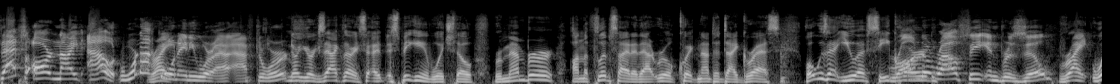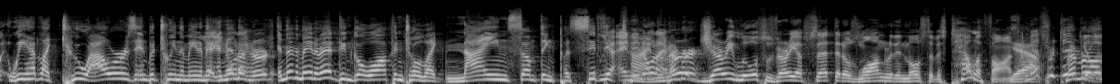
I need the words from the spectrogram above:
That's our night out. We're not Right. going anywhere a- afterwards. No, you're exactly right. So, uh, speaking of which, though, remember on the flip side of that, real quick, not to digress, what was that UFC card? Ronda Rousey in Brazil. Right. W- We had like two hours in between the main event. you and then what the, I heard? And then the main event didn't go off until like nine something Pacific Yeah, and you know time, what I remember? heard? Jerry Lewis was very upset that it was longer than most of his telethons. I Yeah. mean, that's ridiculous. Remember all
